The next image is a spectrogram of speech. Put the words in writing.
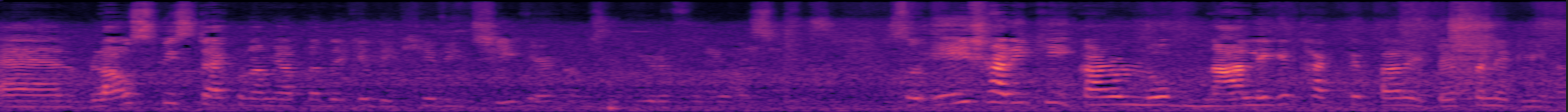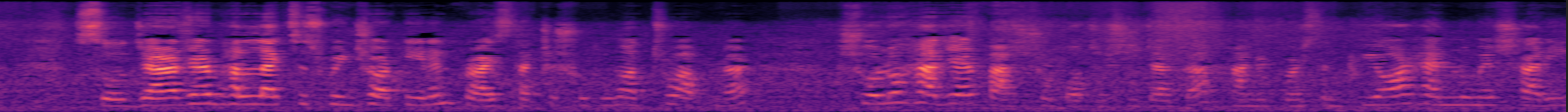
অ্যান্ড ব্লাউজ পিসটা এখন আমি আপনাদেরকে দেখিয়ে দিচ্ছি। Here comes beautiful blouse piece so এই শাড়ি কি কারোর লোভ না লেগে থাকতে পারে? ডেফিনেটলি না। সো যার যার ভালো লাগছে স্ক্রিনশট নিয়ে নেন। প্রাইস থাকছে শুধুমাত্র আপনার ষোলো হাজার পাঁচশো পঁচাশি টাকা হান্ড্রেড পার্সেন্ট পিওর হ্যান্ডলুমের শাড়ি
